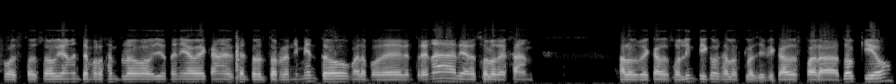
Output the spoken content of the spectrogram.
pues, pues obviamente, por ejemplo, yo tenía beca en el centro de alto rendimiento para poder entrenar y ahora solo dejan a los becados olímpicos, a los clasificados para Tokio.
